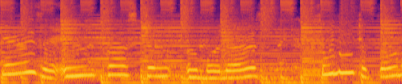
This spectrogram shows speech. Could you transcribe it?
There is an imposter among us. So we need to vote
